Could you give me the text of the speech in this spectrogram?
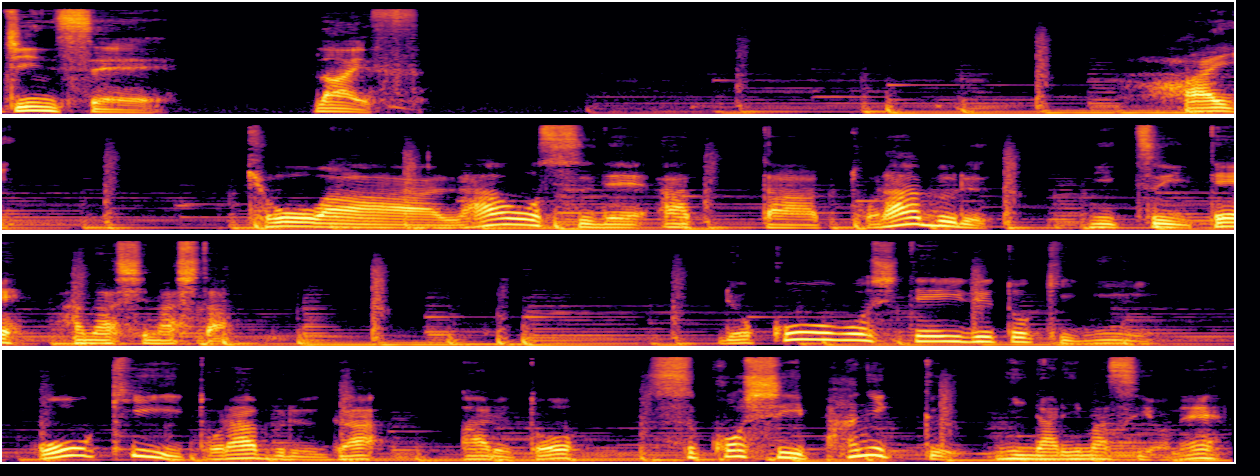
人生 life はい。今日はラオスであったトラブルについて話しました。旅行をしている時に大きいトラブルがあると少しパニックになりますよね。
